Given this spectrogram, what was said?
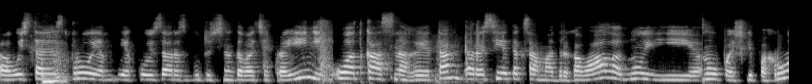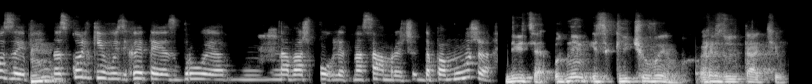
ось тая зброя якую зараз будуць надаваць Україніне у адказ на гэта Росія таксама адрыгавала Ну і зноў пайшлі пагрозы насколькі вось гэтая зброя на ваш погляд насамрэч дапаможа Дивіться одним із ключових результатів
